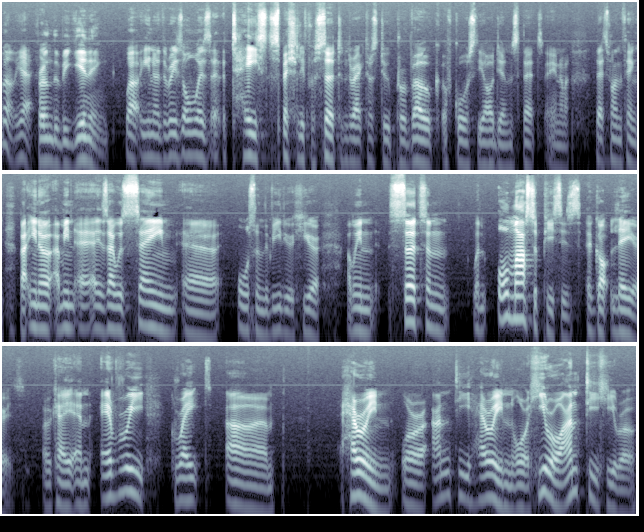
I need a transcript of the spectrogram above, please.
Well, yeah. from the beginning. Well, you know, there is always a taste, especially for certain directors, to provoke, of course, the audience. That's you know, that's one thing. But you know, I mean, as I was saying, uh, also in the video here, I mean, certain when all masterpieces have got layers, okay, and every great um, heroine or anti-heroine or hero anti-hero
